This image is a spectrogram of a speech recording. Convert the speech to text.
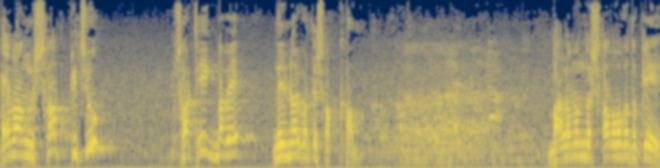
এবং সব কিছু সঠিকভাবে নির্ণয় করতে সক্ষম। ভালো মন্দ সব অবগত কে?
